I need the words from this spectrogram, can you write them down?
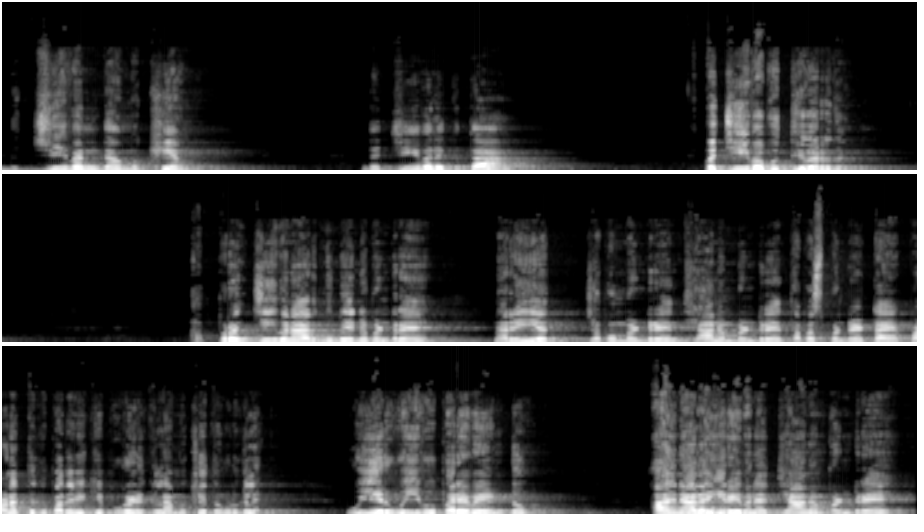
இந்த ஜீவன் தான் முக்கியம். இந்த ஜீவனுக்கு தான் இப்போ ஜீவ புத்தி வருது. அப்புறம் ஜீவனாக இருந்துட்டு என்ன பண்ணுறேன் நிறைய ஜபம் பண்ணுறேன் தியானம் பண்ணுறேன் தபஸ் பண்ணுறேன் ட பணத்துக்கு பதவிக்கு புகழுக்கெல்லாம் முக்கியத்துவம் கொடுக்கல. உயிர் உய்வு பெற வேண்டும். அதனால் இறைவனை தியானம் பண்ணுறேன்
